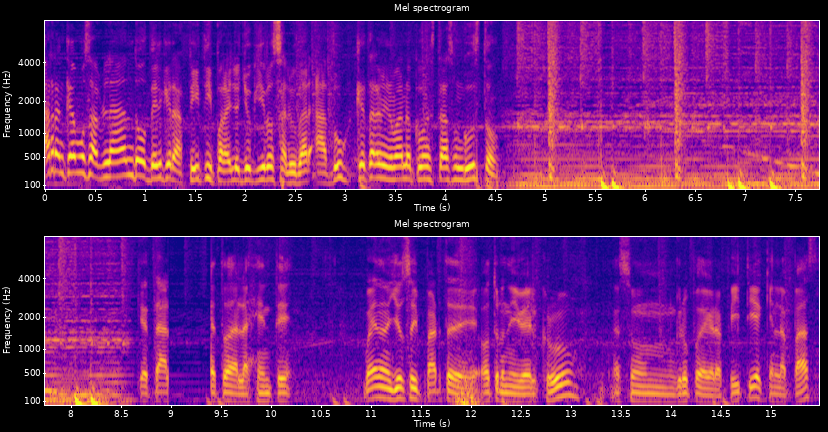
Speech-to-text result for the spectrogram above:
Arrancamos hablando del graffiti y para ello yo quiero saludar a Duke. ¿Qué tal mi hermano? ¿Cómo estás? Un gusto. ¿Qué tal a toda la gente? Bueno, yo soy parte de Otro Nivel Crew, es un grupo de graffiti aquí en La Paz.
